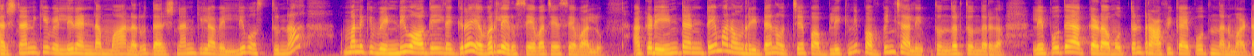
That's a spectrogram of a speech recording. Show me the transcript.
దర్శనానికి వెళ్ళి రండమ్మా అన్నారు. దర్శనానికి ఇలా వెళ్ళి వస్తున్నా. మనకి వెండి వాగిల దగ్గర ఎవరు లేరు సేవ చేసేవాళ్ళు. అక్కడ ఏంటంటే మనం రిటర్న్ వచ్చే పబ్లిక్ని పంపించాలి తొందర తొందరగా. లేకపోతే అక్కడ మొత్తం ట్రాఫిక్ అయిపోతుందనమాట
